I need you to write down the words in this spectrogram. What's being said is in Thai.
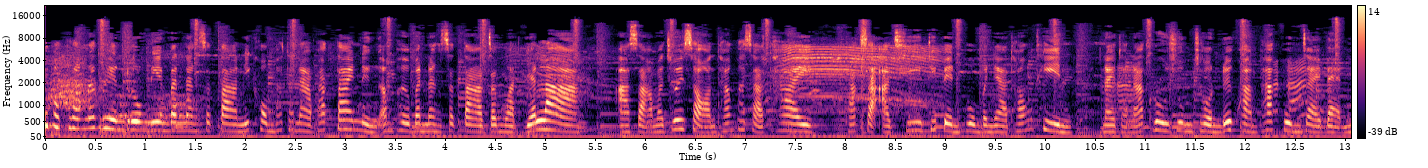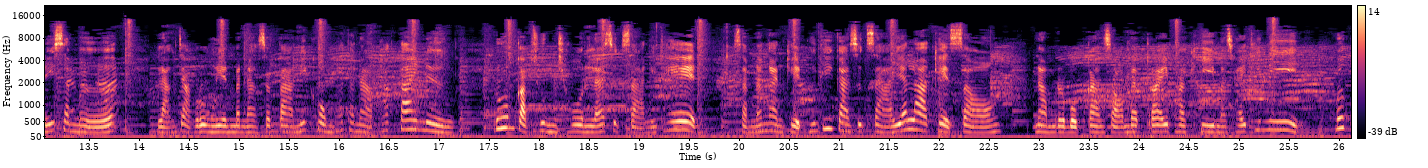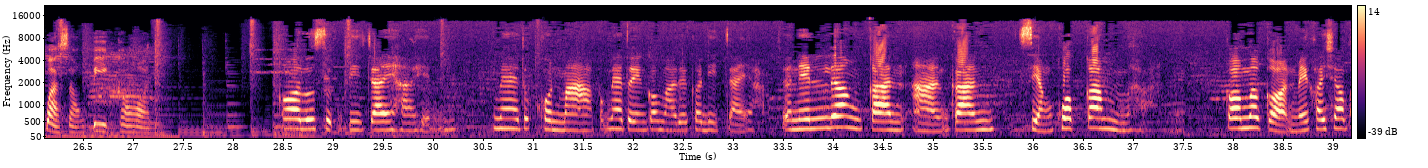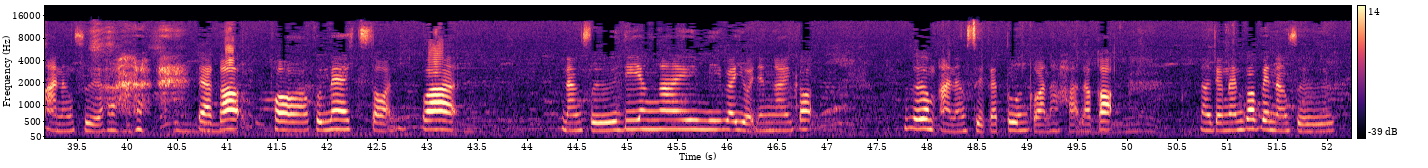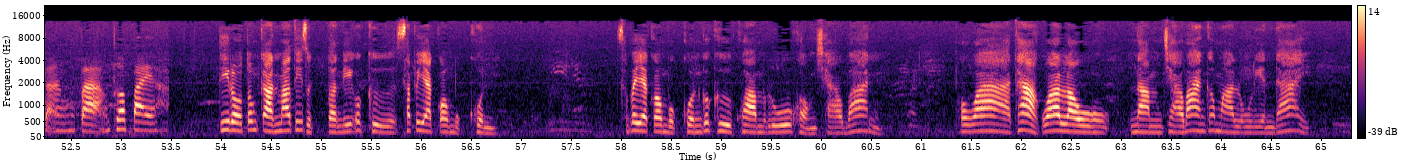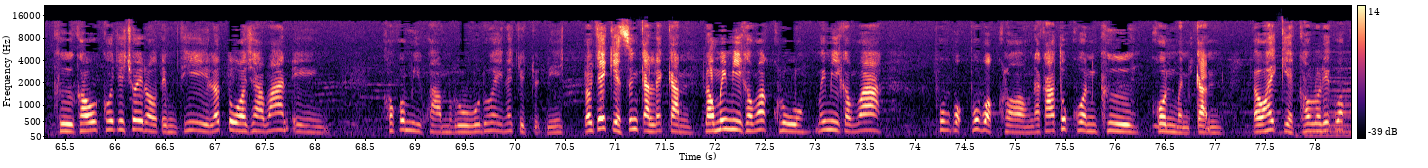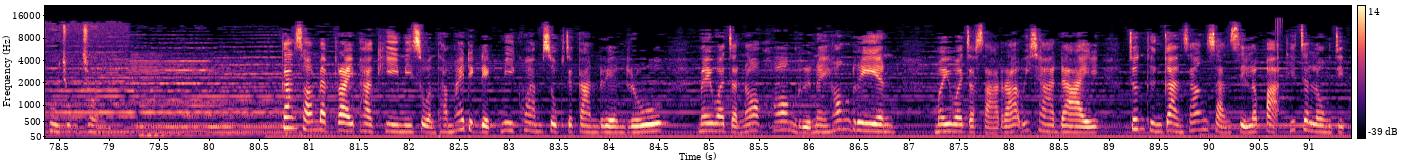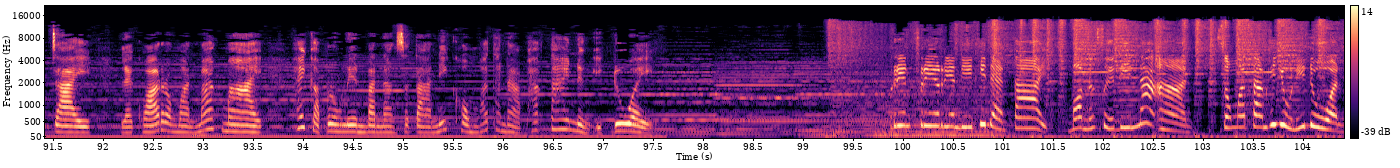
ผู้ปกครองนักเรียนโรงเรียนบรรนังสตานิคมพัฒนาภาคใต้หนึ่งอำเภอบรรนังสตาจังหวัดยะลา อาสามาช่วยสอนทั้งภาษาไทย ทักษะอาชีพที่เป็นภูมิปัญญาท้องถิ่น ในฐานะครูชุมชนด้วยความภาคภูมิใจแบบนี้เสมอ หลังจากโรงเรียนบรรนังสตานิคมพัฒนาภาคใต้หนึ่งร่วมกับชุมชนและศึกษานิเทศสำนักงานเขตพื้นที่การศึกษายะลาเขต 2นำระบบการสอนแบบไตรภาคีมาใช้ที่นี่ เมื่อกว่า 2 ปีก่อน ก็รู้สึกดีใจค่ะเห็นแม่ทุกคนมาแม่ตัวเองก็มาด้วยก็ดีใจค่ะจะเน้นเรื่องการอ่านการเสียงควบกล้ำค่ะ ก็เมื่อก่อนไม่ค่อยชอบอ่านหนังสือค่ะ แต่ก็พอคุณแม่สอนว่าหนังสือดียังไงมีประโยชน์ยังไงก็เริ่มอ่านหนังสือการ์ตูนก่อนนะคะ แล้วก็หลังจากนั้นก็เป็นหนังสือต่างๆทั่วไปค่ะที่เราต้องการมากที่สุดตอนนี้ก็คือทรัพยากรบุคคล ทรัพยากรบุคคลก็คือความรู้ของชาวบ้าน เพราะว่าถ้าหากว่าเรานำชาวบ้านเข้ามาโรงเรียนได้ คือเขาเขาจะช่วยเราเต็มที่ แล้วตัวชาวบ้านเองเขาก็มีความรู้ด้วยณจุดจุดนี้ เราจะให้เกียรติซึ่งกันและกัน เราไม่มีคำว่าครู ไม่มีคำว่าผู้ปกผู้ปกครองนะคะ ทุกคนคือคนเหมือนกัน เราให้เกียรติเขาเราเรียกว่าครูชุมชน การสอนแบบไตรภาคีมีส่วนทำให้เด็กๆ มีความสุขจากการเรียนรู้ ไม่ว่าจะนอกห้องหรือในห้องเรียน ไม่ว่าจะสาระวิชาใด จนถึงการสร้างสรรค์ศิลปะที่จะลงจิตใจ และคว้ารางวัลมากมาย ให้กับโรงเรียนบรรนังสตานิคมพัฒนาภาคใต้หนึ่งอีกด้วย เรียนฟรีเรียนดีที่แดนใต้ มอบหนังสือดีน่าอ่าน ส่งมาตามที่อยู่นี้ด่วน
